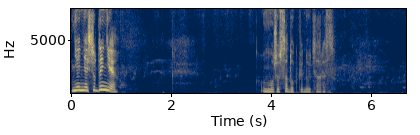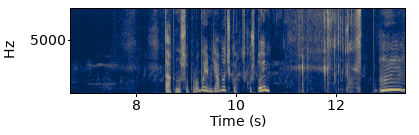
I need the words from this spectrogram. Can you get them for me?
Ні, ні, сюди ні. Он може в садок підуть зараз. Так, ну що, пробуємо яблучко, скуштуємо. М.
